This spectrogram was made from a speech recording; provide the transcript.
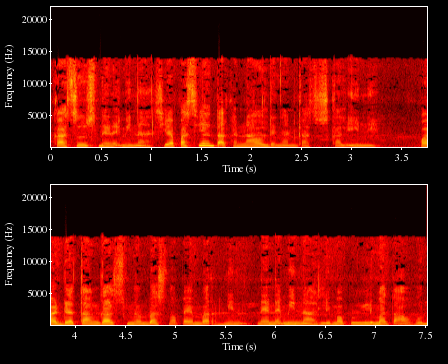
Kasus Nenek Mina. Siapa sih yang tak kenal dengan kasus kali ini? Pada tanggal 19 November, Nenek Mina, 55 tahun,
